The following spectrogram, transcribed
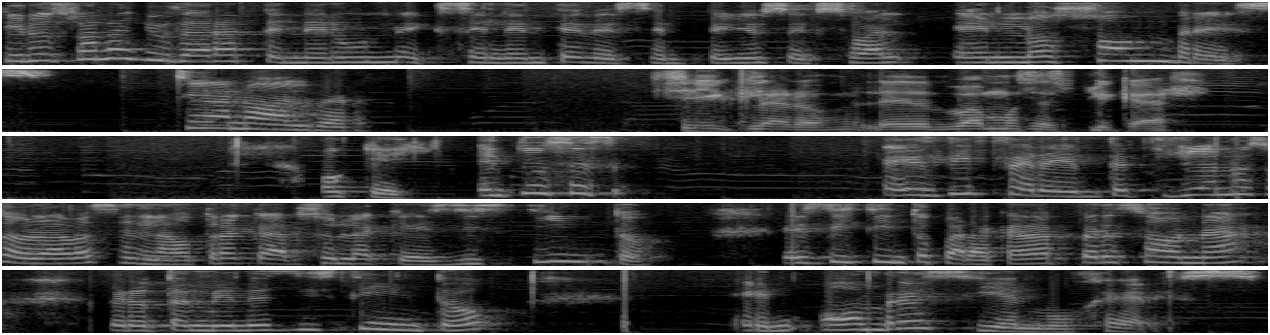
que nos van a ayudar a tener un excelente desempeño sexual en los hombres. ¿Sí o no, Albert? Sí, claro, les vamos a explicar. Ok, entonces es diferente. Tú ya nos hablabas en la otra cápsula que es distinto. Es distinto para cada persona, pero también es distinto en hombres y en mujeres.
